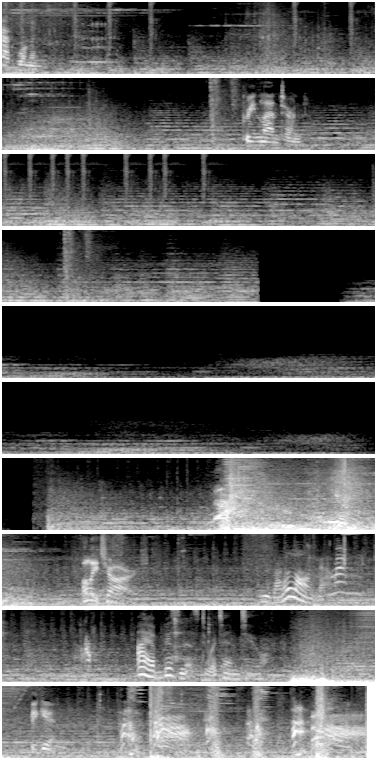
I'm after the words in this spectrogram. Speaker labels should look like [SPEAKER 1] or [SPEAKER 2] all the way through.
[SPEAKER 1] Catwoman. Green Lantern.
[SPEAKER 2] Fully charged.
[SPEAKER 3] You run along now. I have business to attend to.
[SPEAKER 1] Begin.
[SPEAKER 2] Hands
